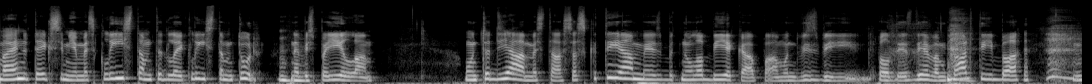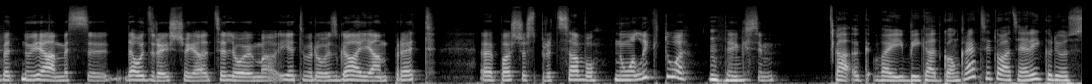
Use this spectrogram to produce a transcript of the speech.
Vai nu, teiksim, ja mēs klīstam, tad lai klīstam tur, mm -hmm. nevis pa ielām. Un tad, jā, mēs tā saskatījāmies, bet, nu, labi iekāpām, un viss bija, paldies Dievam, kārtībā. bet, nu, jā, mēs daudzreiz šajā ceļojumā ietvaros gājām pret pašas pret savu nolikto, mm -hmm. teiksim. Kā, vai bija kāda konkrēta situācija arī, kur jūs,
